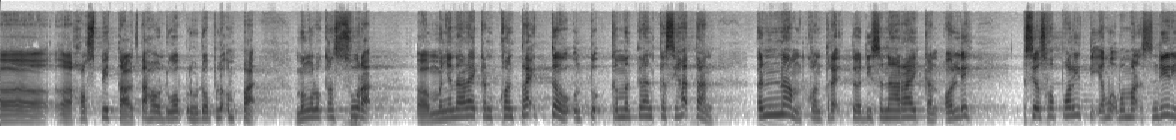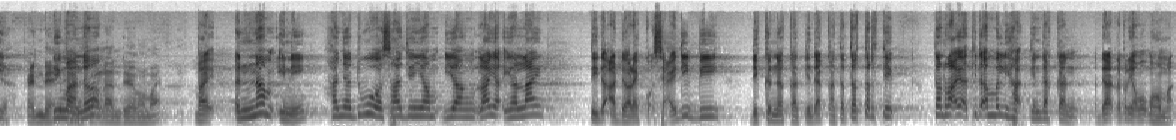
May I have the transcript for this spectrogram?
uh, uh, hospital tahun 2024 mengeluarkan surat uh, menyenaraikan kontraktor untuk Kementerian Kesihatan enam kontraktor disenaraikan oleh setiausaha politik yang amat berhormat sendiri Pendek di mana soalan tu, ya, Muhammad. Baik, enam ini hanya dua sahaja yang yang layak, yang lain tidak ada rekod CIDB, dikenakan tindakan tata tertib dan rakyat tidak melihat tindakan daripada Yang Muhammad.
